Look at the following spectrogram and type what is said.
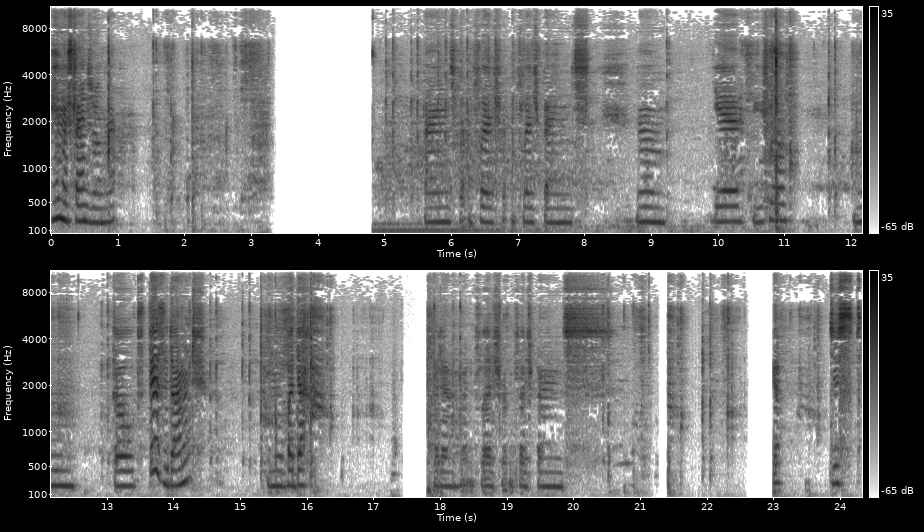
I almost landed on that. Bones, rotten flesh, rotten flesh, bones. Um, yeah, usual. Um, gold. There's a diamond. More bada. Bada, rotten flesh, rotten flesh, bones. Yep. Just...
